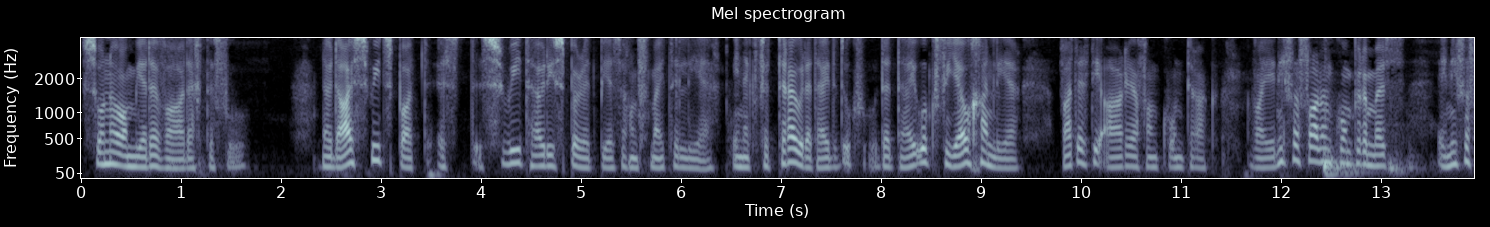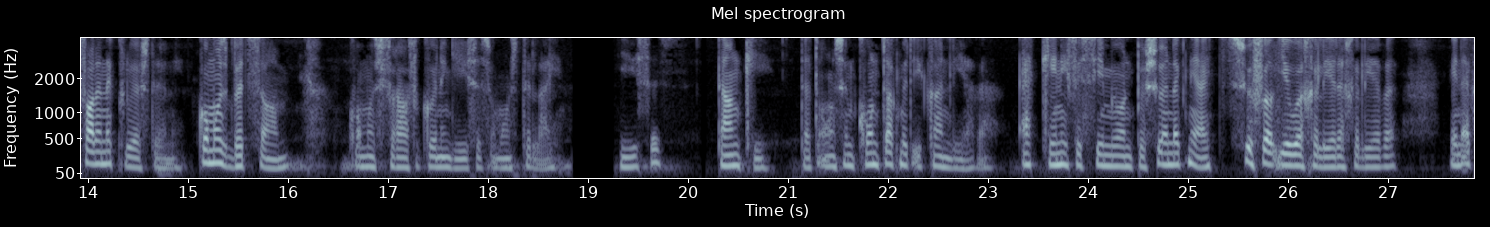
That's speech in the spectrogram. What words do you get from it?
sonder om medewaardig te voel. Nou daai sweet spot is the sweet Holy Spirit besig om vir my te leer en ek vertrou dat hy dit ook dat hy ook vir jou gaan leer wat is die area van kontrak waar jy nie verval in kompromis en nie verval in 'n klooster nie. Kom ons bid saam. Kom ons vra vir koning Jesus om ons te lei. Jesus, dankie dat ons in kontak met U kan lewe ek ken nie vir Simeon persoonlik nie. Hy het soveel eeue gelede gelewe en ek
